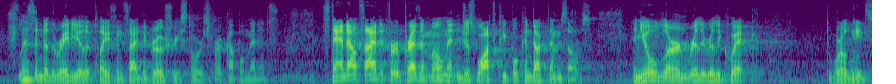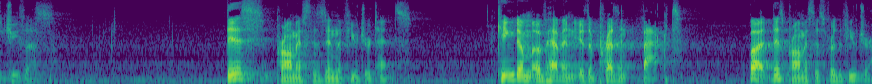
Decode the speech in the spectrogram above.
listen to the radio that plays inside the grocery stores for a couple minutes. Stand outside it for a present moment and just watch people conduct themselves. And you'll learn really, really quick the world needs Jesus. This promise is in the future tense. Kingdom of heaven is a present fact, but this promise is for the future.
